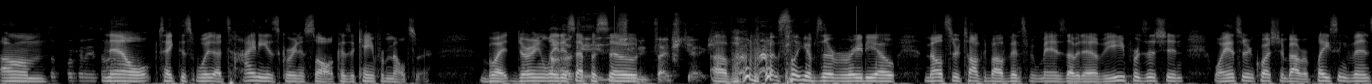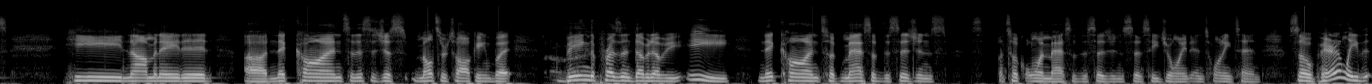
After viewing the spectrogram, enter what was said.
Um. what the fuck are they talking Now, take this with a tiniest grain of salt because it came from Meltzer. But during the about? latest Okay, episode should be five stars. of Wrestling Observer Radio, Meltzer talked about Vince McMahon's WWE position while answering a question about replacing Vince. He nominated uh, Nick Khan. So this is just Meltzer talking, but being the president of WWE, Nick Khan took massive decisions, took on massive decisions since he joined in 2010. So apparently, th-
